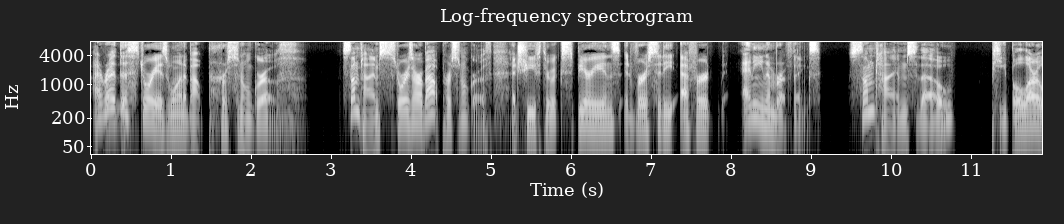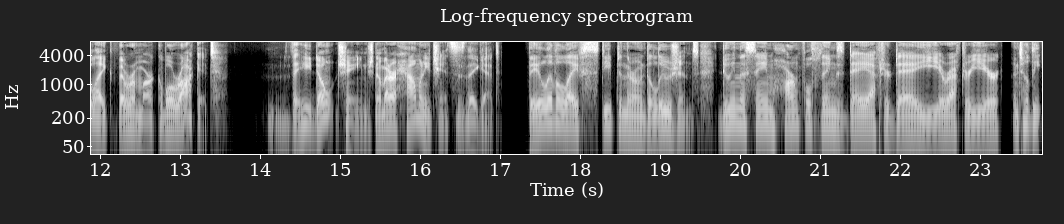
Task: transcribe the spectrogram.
I read this story as one about personal growth. Sometimes stories are about personal growth, achieved through experience, adversity, effort, any number of things. Sometimes, though, people are like the remarkable rocket. They don't change, no matter how many chances they get. They live a life steeped in their own delusions, doing the same harmful things day after day, year after year, until the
